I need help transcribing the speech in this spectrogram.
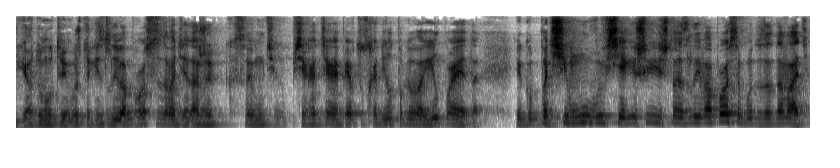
я думал, ты мне будешь такие злые вопросы задавать, я даже к своему психотерапевту сходил, поговорил про это. Я говорю, почему вы все решили, что я злые вопросы буду задавать?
